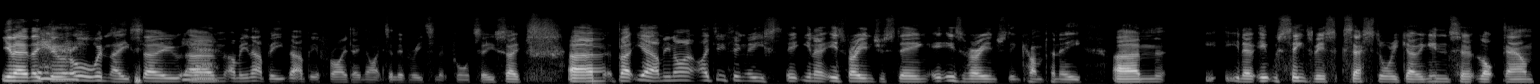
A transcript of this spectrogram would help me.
You know, they do it all, wouldn't they? So, Yeah. um, I mean, that'd be that'd be a Friday night delivery to look forward to. So, um, but yeah, I mean, I, I do think these, it, you know, is very interesting. It is a very interesting company. Um, you know, it was seen to be a success story going into lockdown.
